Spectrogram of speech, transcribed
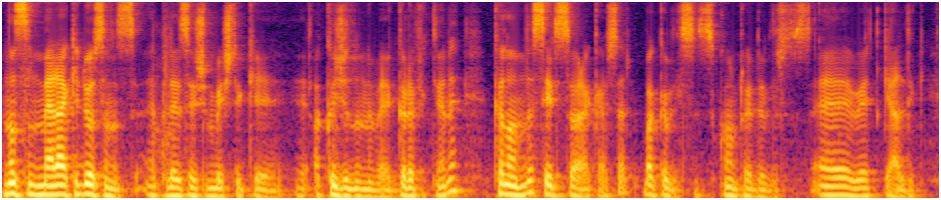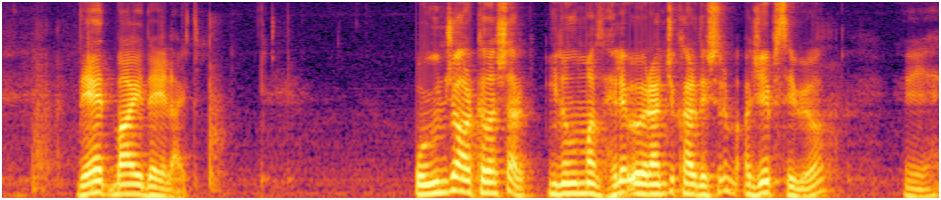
nasıl merak ediyorsanız e, PlayStation 5'teki e, akıcılığını ve grafiklerini kanalımda serisi var arkadaşlar. Bakabilirsiniz, kontrol edebilirsiniz. Evet geldik. Dead by Daylight. Oyuncu arkadaşlar inanılmaz. Hele öğrenci kardeşlerim acayip seviyor. Ee,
